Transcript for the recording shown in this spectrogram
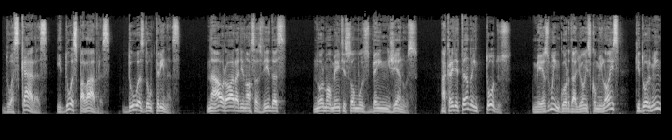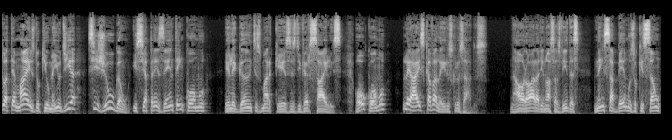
duas caras e duas palavras, duas doutrinas. Na aurora de nossas vidas, normalmente somos bem ingênuos, acreditando em todos, mesmo em gordalhões comilões que, dormindo até mais do que o meio-dia, se julgam e se apresentem como elegantes marqueses de Versailles ou como leais cavaleiros cruzados. Na aurora de nossas vidas, nem sabemos o que são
